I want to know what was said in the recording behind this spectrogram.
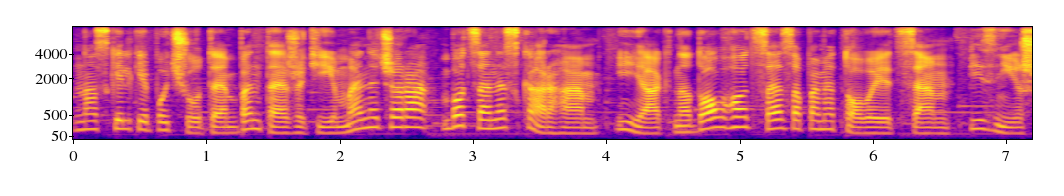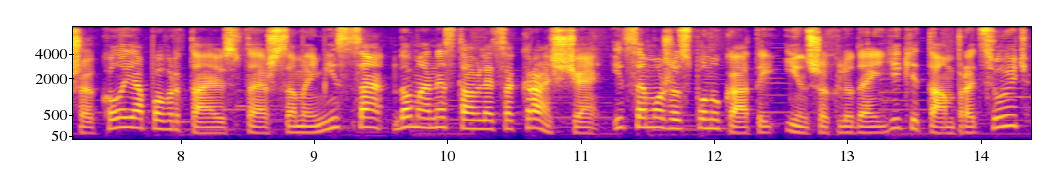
наскільки почути бентежить її менеджера, бо це не скарга, і як надовго це запам'ятовується. Пізніше, коли я повернуся повертаюсь в те ж саме місце, до мене ставляться краще, і це може спонукати інших людей, які там працюють,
